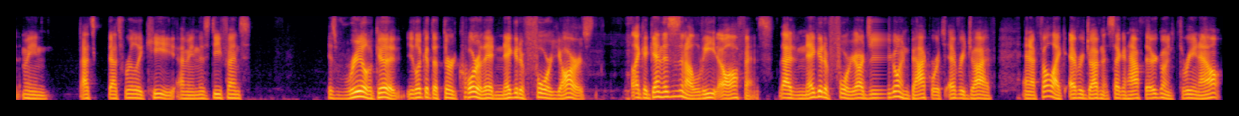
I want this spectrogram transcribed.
I mean, that's that's really key. I mean, this defense is real good. You look at the third quarter; they had negative four yards. Like again, this is an elite offense. That negative four yards. You're going backwards every drive, and I felt like every drive in that second half they were going three and out,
